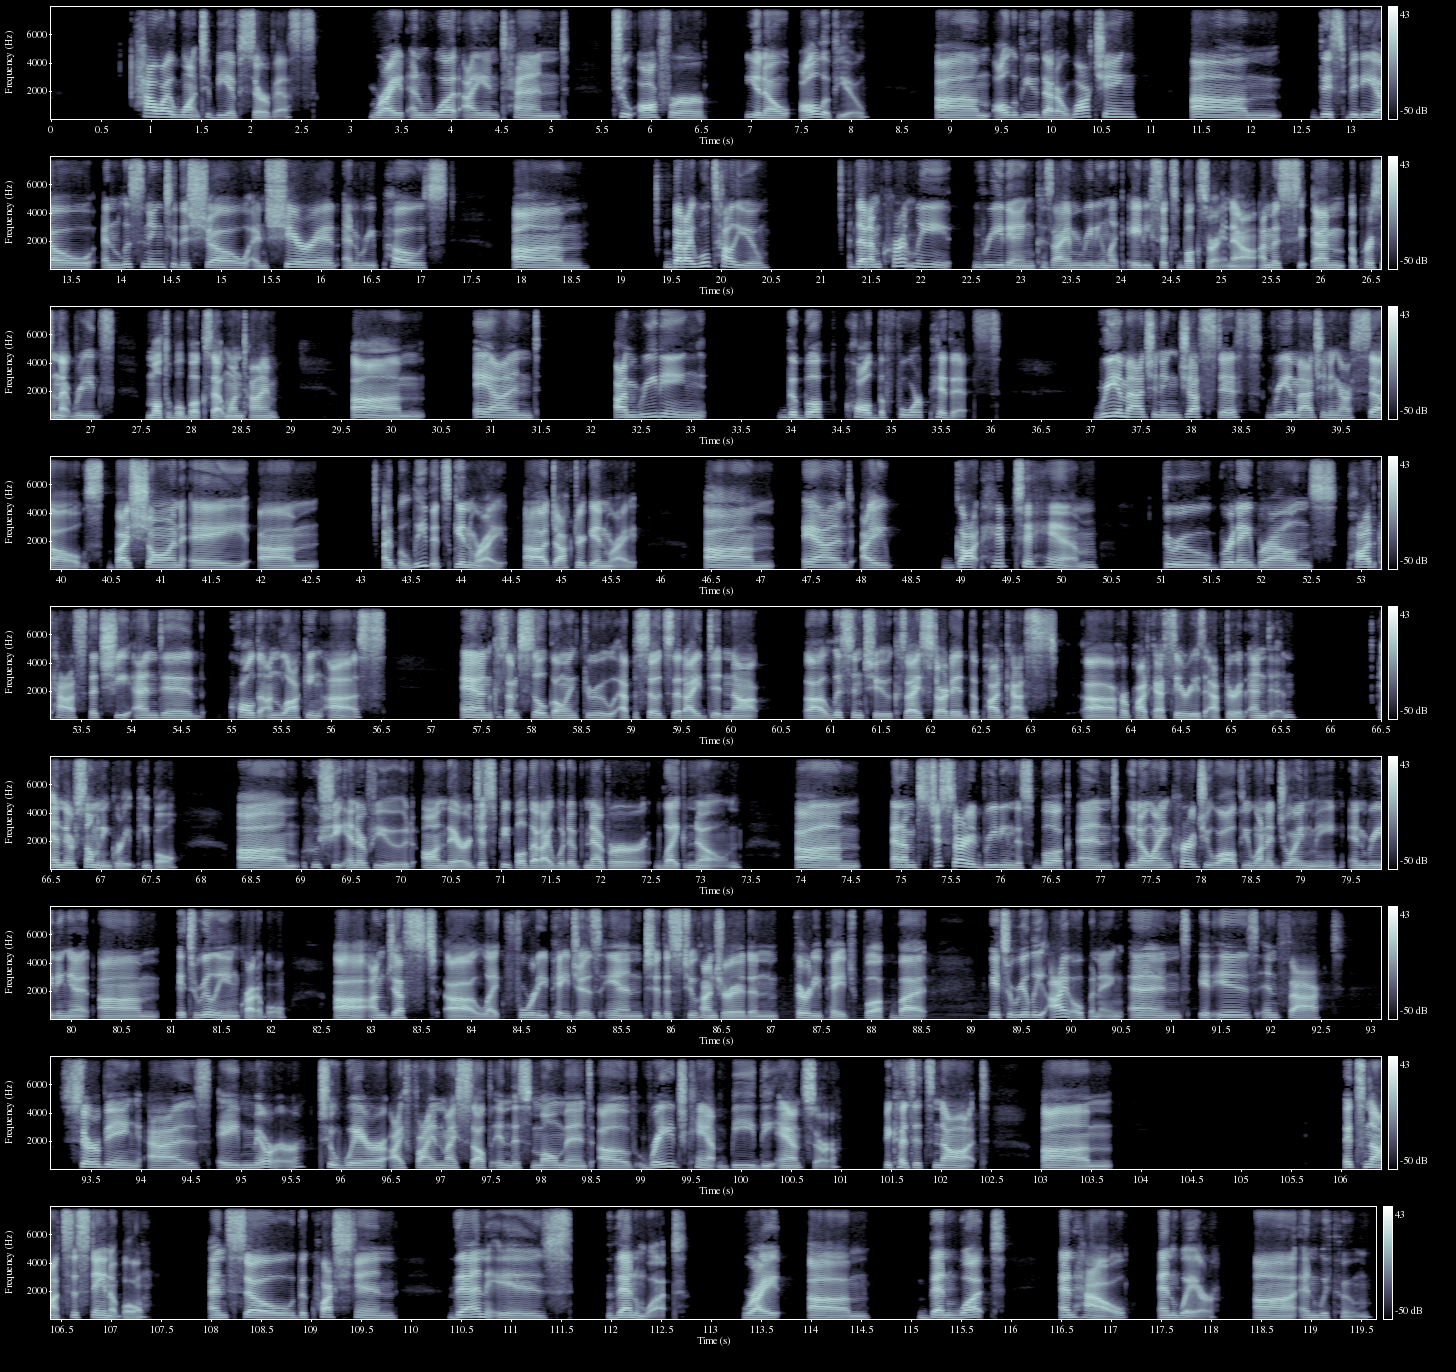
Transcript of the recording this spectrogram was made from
how I want to be of service, right? And what I intend to offer, you know, all of you, um, all of you that are watching um, this video and listening to the show and share it and repost. Um, but I will tell you that I'm currently reading because I am reading like 86 books right now. I'm a I'm a person that reads multiple books at one time. Um and I'm reading the book called The Four Pivots Reimagining Justice, Reimagining Ourselves by Shawn A. Um, I believe it's Ginwright, uh, Dr. Ginwright. Um, and I got hip to him through Brene Brown's podcast that she ended called Unlocking Us. And because I'm still going through episodes that I did not uh, listen to because I started the podcast, uh, her podcast series after it ended. And there's so many great people um, who she interviewed on there, just people that I would have never like known. Um, and I'm just started reading this book, and you know, I encourage you all if you want to join me in reading it. Um, it's really incredible. Uh, I'm just uh, like 40 pages into this 230 page book, but it's really eye opening. And it is, in fact, serving as a mirror to where I find myself in this moment of rage can't be the answer because it's not. Um, it's not sustainable. And so the question then is then what? Right? Um, then what and how and where uh, and with whom.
